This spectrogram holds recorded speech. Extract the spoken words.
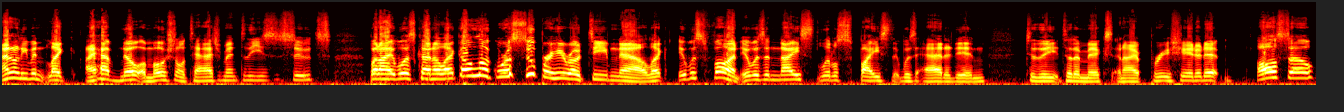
I don't even like. I have no emotional attachment to these suits, but I was kind of like, oh look, we're a superhero team now. Like it was fun. It was a nice little spice that was added in to the to the mix, and I appreciated it. Also,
